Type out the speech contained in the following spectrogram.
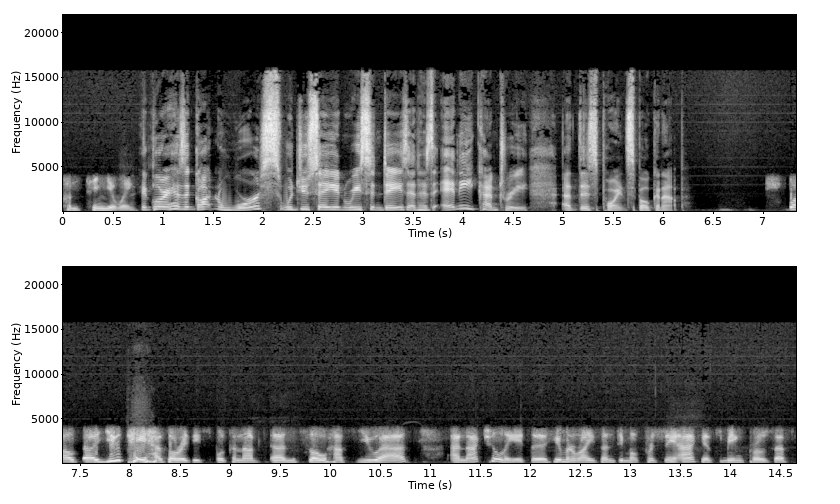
continuing. Hey, Gloria, has it gotten worse, would you say, in recent days? And has any country at this point spoken up? Well, uh, UK has already spoken up, and so has US. And actually, the Human Rights and Democracy Act is being processed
